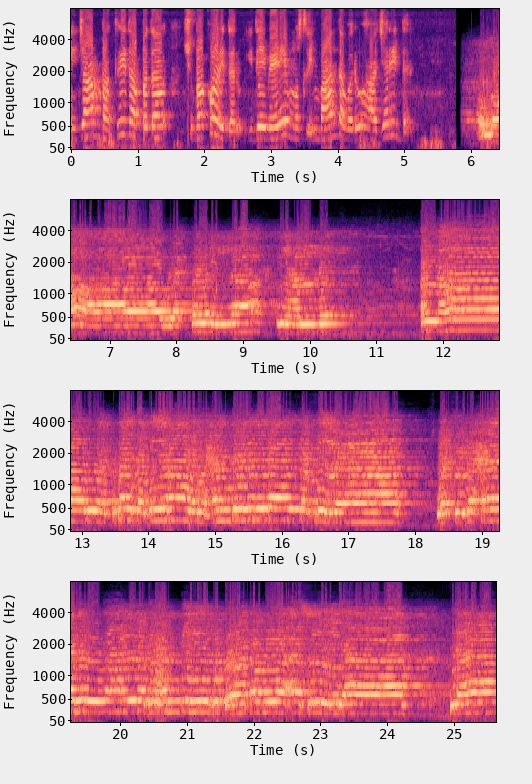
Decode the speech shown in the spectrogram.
ನಿಜಾಂ ಬಕ್ರೀದ್ ಹಬ್ಬದ ಶುಭ ಕೋರಿದರು. ಇದೇ ವೇಳೆ ಮುಸ್ಲಿಂ ಬಾಂಧವರು ಹಾಜರಿದ್ದರು. الله أكبر كبيرا والحمد لله كثيرا. وسبحان الله وبحمده بكرة وأصيلا. لا.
